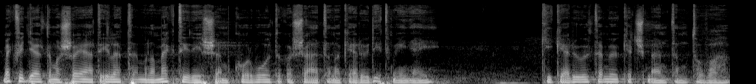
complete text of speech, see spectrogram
Megfigyeltem a saját életemben, a megtérésemkor voltak a sátának erődítményei. Kikerültem őket, és mentem tovább.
